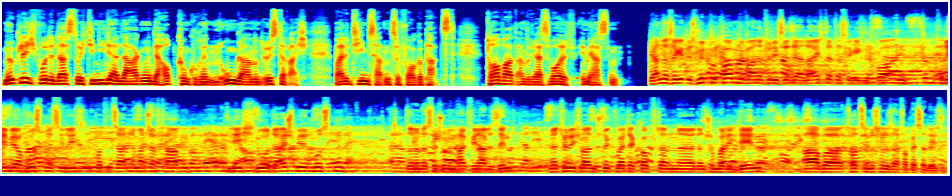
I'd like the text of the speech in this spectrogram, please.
Möglich wurde das durch die Niederlagen der Hauptkonkurrenten Ungarn und Österreich. Beide Teams hatten zuvor gepatzt. Torwart Andreas Wolf im ersten. Wir haben das Ergebnis mitbekommen. Wir waren natürlich sehr, sehr erleichtert, dass wir gegen Kroaten, von denen wir auch wussten, dass sie ein riesiges Potenzial in der Mannschaft haben, nicht nur da spielen mussten, sondern dass wir schon im Halbfinale sind. Und natürlich war ein Stück weit der Kopf dann, äh, dann schon bei den Dänen, aber trotzdem müssen wir das einfach besser lösen.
